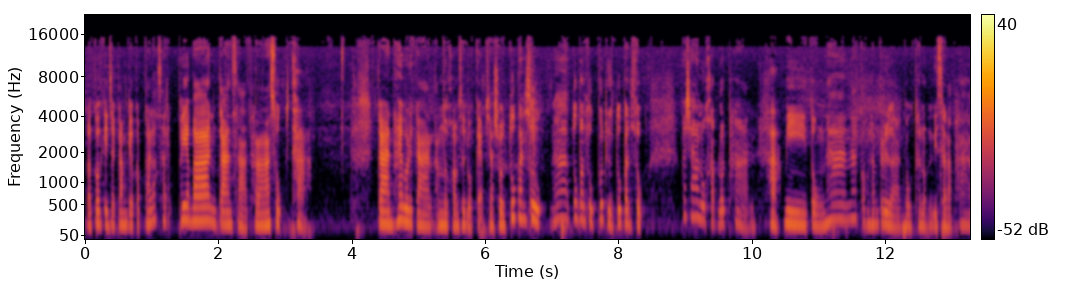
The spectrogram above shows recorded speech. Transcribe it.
แล้วก็กิจกรรมเกี่ยวกับการรักษาพยาบาล การสาธารณสุขค่ะ การให้บริการอำนวยความสะดวกแก่ประชาชนตู้ปันสุกอ่าตู้ปันสุกพูดถึงตู้ปันสุกเมื่อเช้าหนูขับรถผ่านค่ะมีตรงหน้าหน้ากองทัพเรือ ตรงถนนอิสรภาพ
